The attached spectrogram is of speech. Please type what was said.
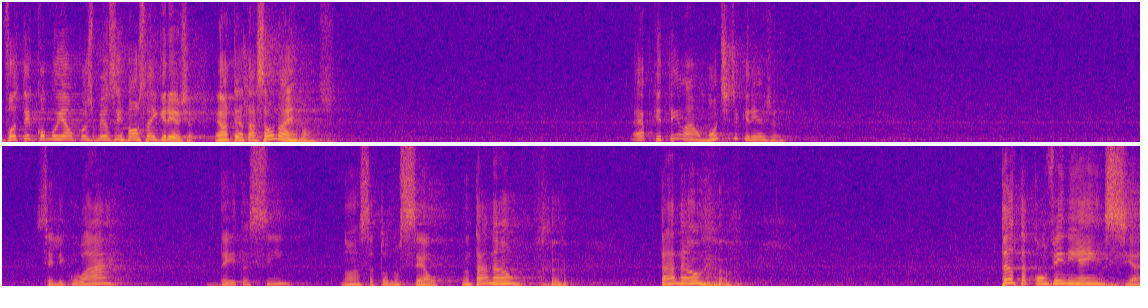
vou ter comunhão com os meus irmãos na igreja? É uma tentação, não é, irmãos? É, porque tem lá um monte de igreja. Você liga o ar, deita assim, nossa, estou no céu. Não está não. Está não. Tanta conveniência,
